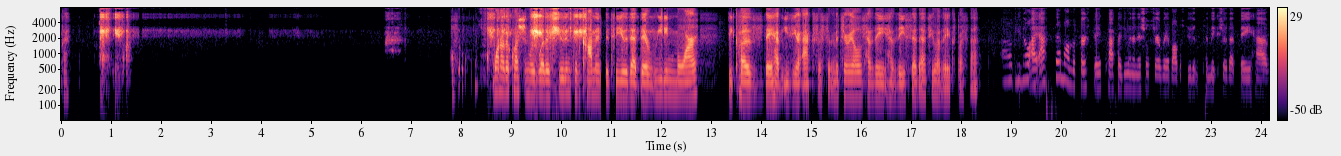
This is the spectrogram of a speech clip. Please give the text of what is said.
Okay. Also, one other question was whether students have commented to you that they're reading more because they have easier access to the materials. Have they have they said that to you? Have they expressed that? Uh, you know, I asked them on the first day of class, I do an initial survey of all the students to make sure that they have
